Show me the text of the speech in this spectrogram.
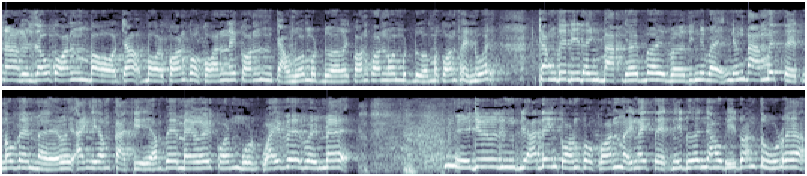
Là cái dấu con, bò cho bò con của con ấy, con cháu nuôi một đứa, cái con con nuôi một đứa mà con phải nuôi. Trong khi đi đánh bạc rồi bơi vờ thì như vậy. Nhưng ba mươi tết nó về mẹ ơi, anh em cả chị em về mẹ ơi, con muốn quay về với mẹ như gia đình con của con mấy ngày tết này đưa nhau đi đoán tù rồi ạ.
